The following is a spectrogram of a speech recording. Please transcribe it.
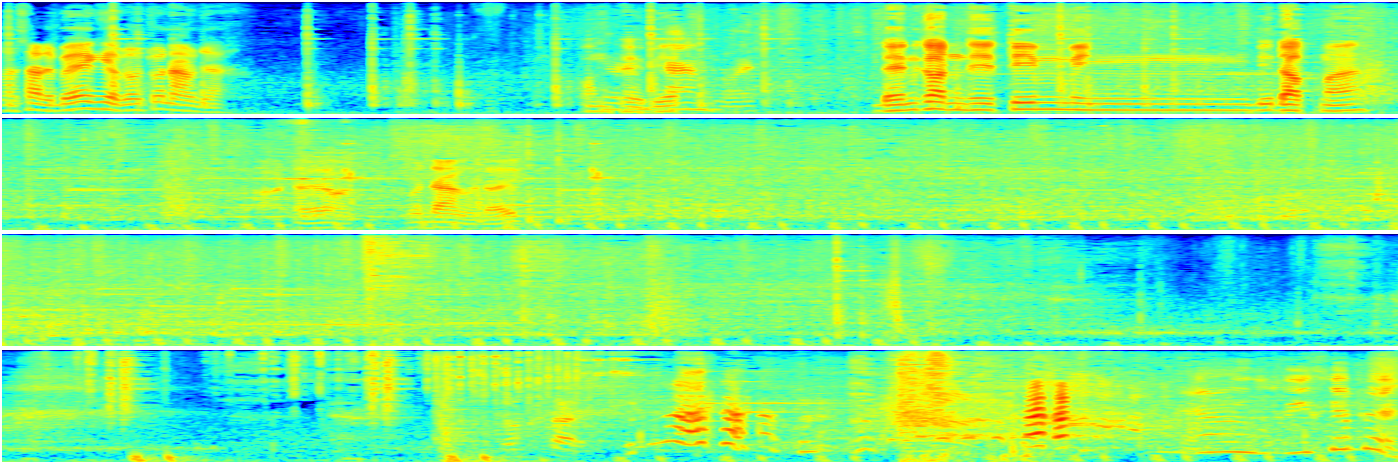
làm sao để biết anh hiệp trong chỗ nào nhỉ Không thể biết. Đến gần thì tim mình bị đập mà. à, thấy rồi vẫn đang ở đấy khiếp thế.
